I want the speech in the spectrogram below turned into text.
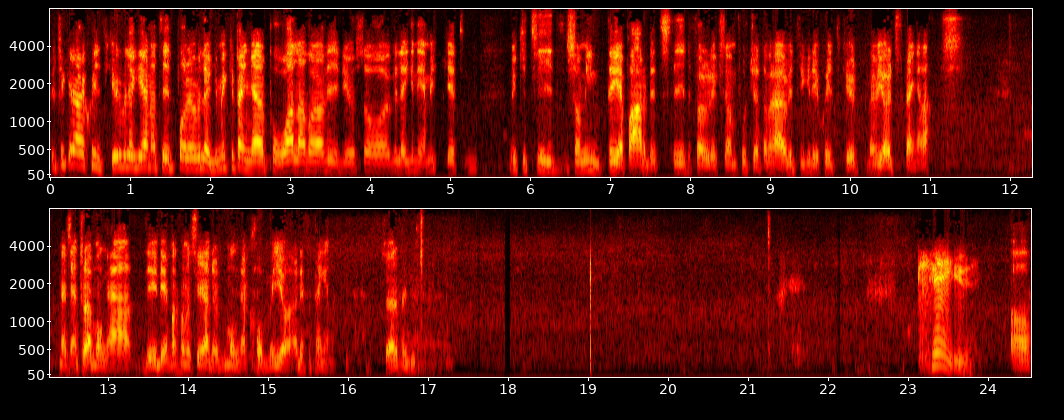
Vi tycker det här är skitkul. Vi lägger gärna tid på det och vi lägger mycket pengar på alla våra videos och vi lägger ner mycket, mycket tid som inte är på arbetstid för att liksom fortsätta med det här. Vi tycker det är skitkul, men vi gör det inte för pengarna. Men sen tror jag många, det är det man kommer se här nu, många kommer göra det för pengarna. Så är det faktiskt. Okej. Ja,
